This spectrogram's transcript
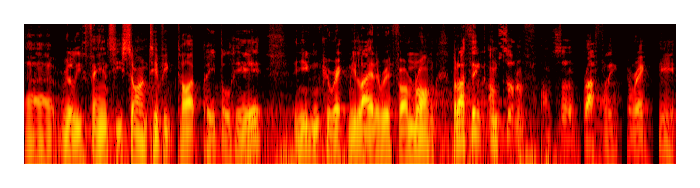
uh, really fancy scientific type people here, and you can correct me later if I'm wrong. But I think I'm sort of, I'm sort of roughly correct here.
